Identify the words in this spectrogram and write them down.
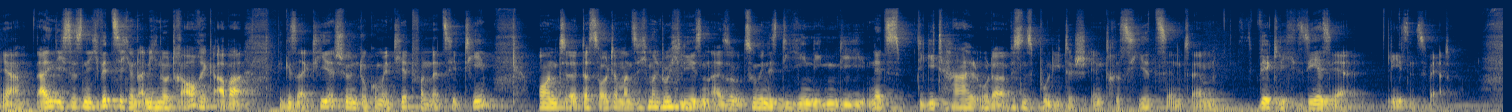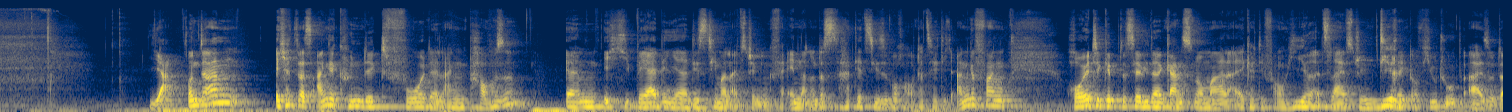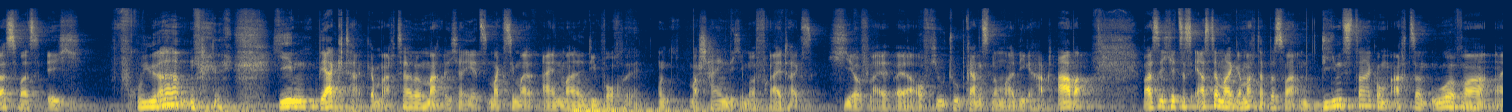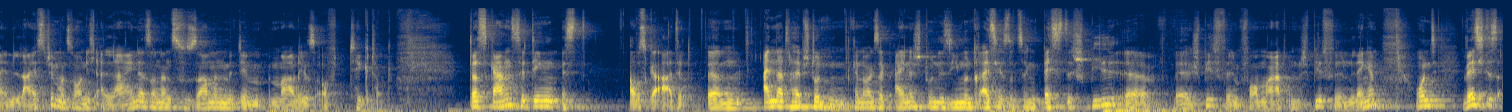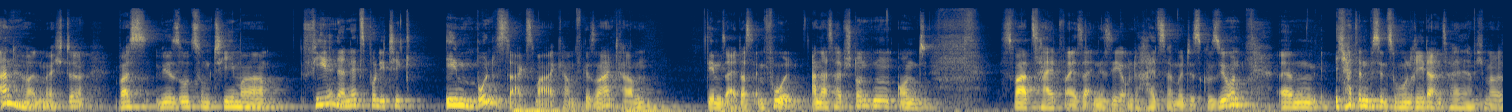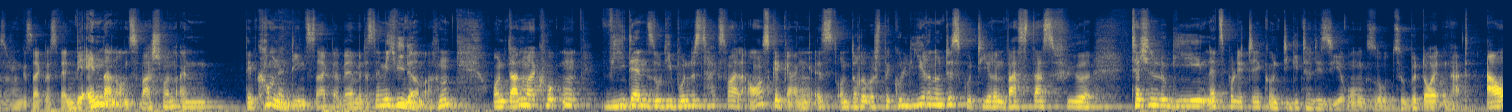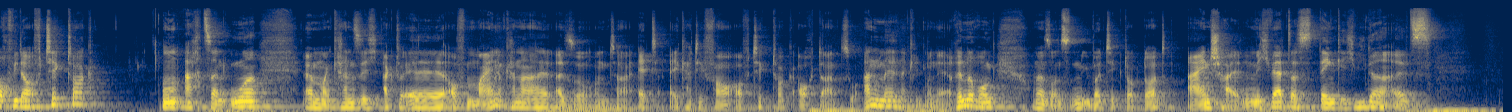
Ja, eigentlich ist es nicht witzig und eigentlich nur traurig, aber wie gesagt, hier schön dokumentiert von der CT und äh, das sollte man sich mal durchlesen. Also zumindest diejenigen, die netzdigital oder wissenspolitisch interessiert sind. Ähm, wirklich sehr, sehr lesenswert. Ja, und dann, ich hatte das angekündigt vor der langen Pause. Ähm, ich werde ja dieses Thema Livestreaming verändern und das hat jetzt diese Woche auch tatsächlich angefangen. Heute gibt es ja wieder ganz normal IKTV hier als Livestream direkt auf YouTube. Also das, was ich früher jeden Werktag gemacht habe, mache ich ja jetzt maximal einmal die Woche und wahrscheinlich immer freitags hier auf, äh, auf YouTube ganz normal wie gehabt. Aber was ich jetzt das erste Mal gemacht habe, das war am Dienstag um 18 Uhr, war ein Livestream und zwar nicht alleine, sondern zusammen mit dem Marius auf TikTok. Das ganze Ding ist ausgeartet. Ähm, eineinhalb Stunden, genauer gesagt eine Stunde 37 ist sozusagen bestes Spiel, äh, äh, Spielfilmformat und Spielfilmlänge. Und wer sich das anhören möchte, was wir so zum Thema fehlender Netzpolitik im Bundestagswahlkampf gesagt haben, dem sei das empfohlen. Anderthalb Stunden und es war zeitweise eine sehr unterhaltsame Diskussion. Ähm, ich hatte ein bisschen zu hohen Redeanteil, habe ich mal so schon gesagt, das werden wir ändern. Und zwar schon an dem kommenden Dienstag, da werden wir das nämlich wieder machen. Und dann mal gucken, wie denn so die Bundestagswahl ausgegangen ist und darüber spekulieren und diskutieren, was das für Technologie, Netzpolitik und Digitalisierung so zu bedeuten hat. Auch wieder auf TikTok um 18 Uhr. Ähm, man kann sich aktuell auf meinem Kanal, also unter @lktv auf TikTok auch dazu anmelden, da kriegt man eine Erinnerung und ansonsten über TikTok dort einschalten. Ich werde das, denke ich, wieder als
